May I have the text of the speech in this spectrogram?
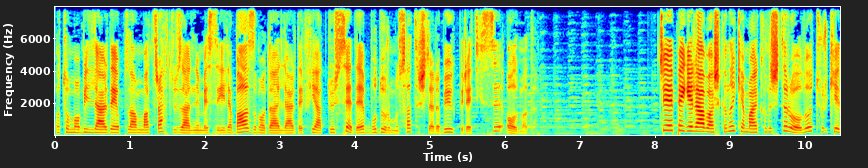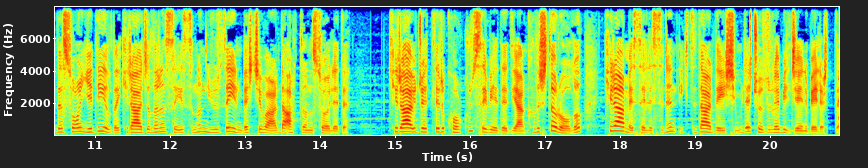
Otomobillerde yapılan matrah düzenlemesiyle bazı modellerde fiyat düşse de bu durumun satışlara büyük bir etkisi olmadı. CHP Genel Başkanı Kemal Kılıçdaroğlu, Türkiye'de son 7 yılda kiracıların sayısının %25 civarında arttığını söyledi. Kira ücretleri korkunç seviyede diyen Kılıçdaroğlu, kira meselesinin iktidar değişimiyle çözülebileceğini belirtti.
